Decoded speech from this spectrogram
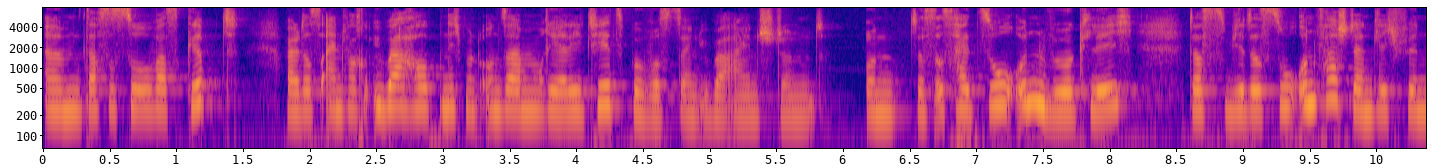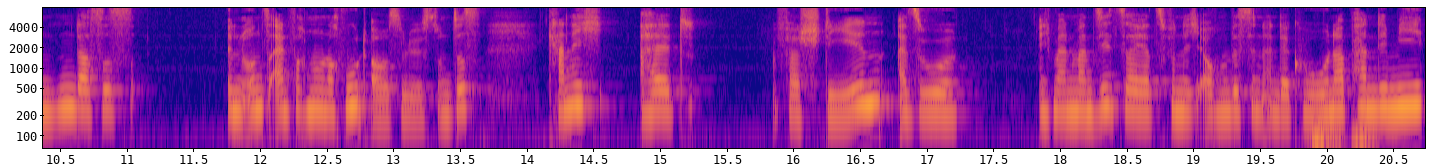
ähm, dass es sowas gibt weil das einfach überhaupt nicht mit unserem Realitätsbewusstsein übereinstimmt. Und das ist halt so unwirklich, dass wir das so unverständlich finden, dass es in uns einfach nur noch Wut auslöst. Und das kann ich halt verstehen. Also, ich meine, man sieht es ja jetzt, finde ich, auch ein bisschen an der Corona-Pandemie.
